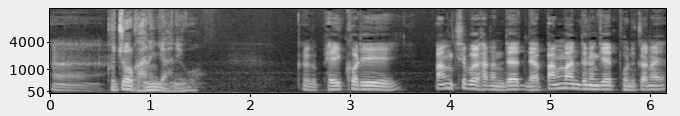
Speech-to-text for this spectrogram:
아. 그쪽으로 가는 게 아니고. 그리고 베이커리 빵집을 하는데 내가 빵 만드는 게 보니까는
